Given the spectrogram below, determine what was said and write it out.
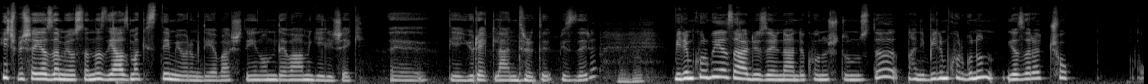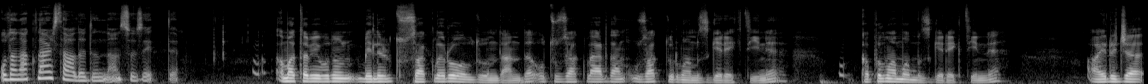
Hiçbir şey yazamıyorsanız yazmak istemiyorum diye başlayın. Onun devamı gelecek e, diye yüreklendirdi bizleri. Hı hı. Bilim kurgu yazarlığı üzerinden de konuştuğumuzda hani bilim kurgunun yazara çok olanaklar sağladığından söz etti. Ama tabii bunun belirli tuzakları olduğundan da o tuzaklardan uzak durmamız gerektiğini, kapılmamamız gerektiğini, ayrıca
